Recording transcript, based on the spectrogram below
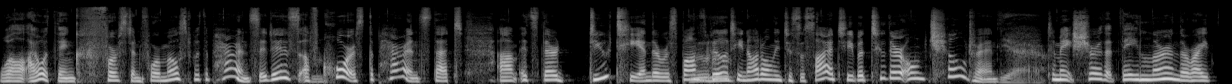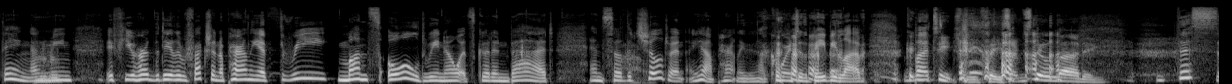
Well, I would think first and foremost with the parents. It is, of Mm. course, the parents that um, it's their duty and their responsibility not only to society but to their own children Mm-hmm. Yeah. Mm-hmm. to make sure that they learn the right thing. I mean, if you heard the daily reflection, apparently at three months old we know what's good and bad, and so the children, yeah, apparently according to the baby lab, Can but you teach me, please? I'm still learning. This,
